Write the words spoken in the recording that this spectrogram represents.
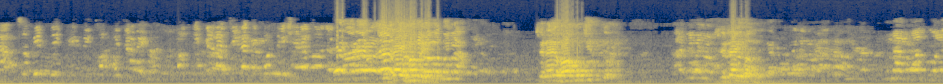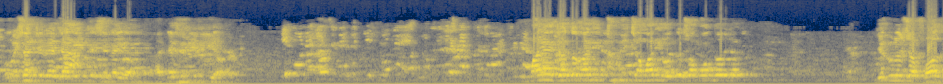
রাজ্যভিত্তিক বিক্ষোভ যাবে প্রত্যেকটা এটাকে করতেই সেটাই হবে। সেটাই হওয়া উচিত তো। সেটাই হবে। কমিশন যেটা জানিয়েছে সেটাই হবে। ডেফিনেটলি হবে। মনে যতখানি চুরি চামারি হতো সব বন্ধ হয়ে যাবে। যেগুলো সব ফলস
